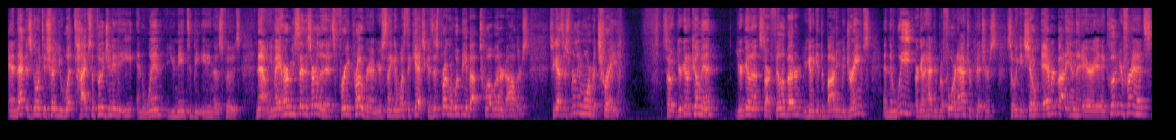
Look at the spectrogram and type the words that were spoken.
And that is going to show you what types of foods you need to eat and when you need to be eating those foods. Now, you may have heard me say this earlier that it's a free program. You're thinking, what's the catch? Because this program would be about $1,200. So, guys, it's really more of a trade. So, you're going to come in, you're going to start feeling better, you're going to get the body of your dreams, and then we are going to have your before and after pictures so we can show everybody in the area, including your friends,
